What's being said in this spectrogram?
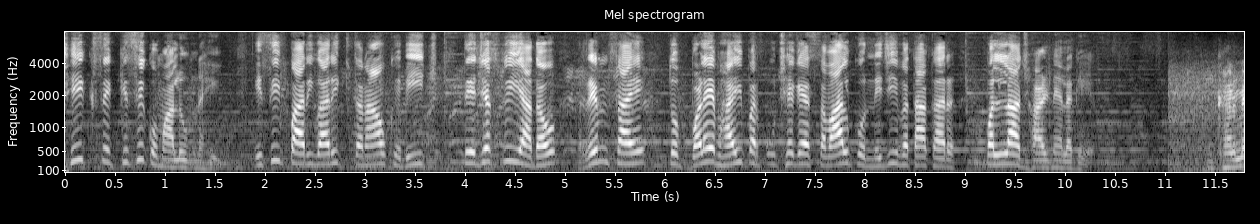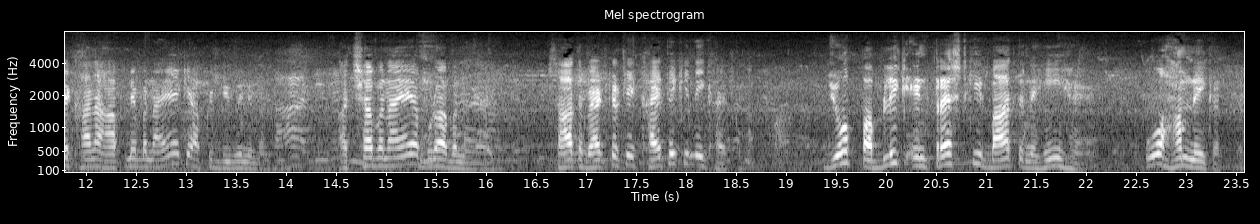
ठीक से किसी को मालूम नहीं। इसी पारिवारिक तनाव के बीच तेजस्वी यादव रिम्स आए तो बड़े भाई पर पूछे गए सवाल को निजी बताकर पल्ला झाड़ने लगे। घर में खाना आपने बनाया है कि आपकी बीवी ने बनाया? अच्छा बनाया या बुरा बनाया? साथ बैठ कर के खाए थे कि नहीं खाए थे? जो पब्लिक इंटरेस्ट की बात नहीं है, वो हम नहीं करते।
